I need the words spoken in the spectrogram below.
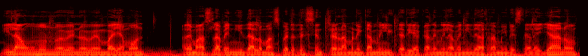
y la 199 en Bayamón. Además, la avenida Lo Más Verdes entre la American Military Academy y la avenida Ramírez de Arellano,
